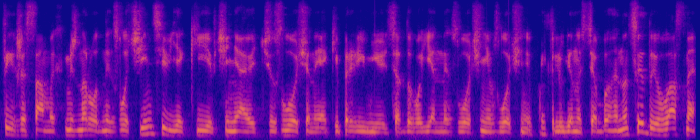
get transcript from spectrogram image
тих же самих міжнародних злочинців, які вчиняють злочини, які прирівнюються до воєнних злочинів, злочинів проти людяності або геноциду. І власне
